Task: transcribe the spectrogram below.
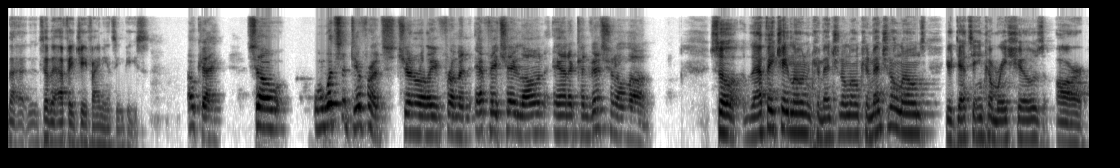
that, to the FHA financing piece. Okay. So well, what's the difference generally from an FHA loan and a conventional loan? So the FHA loan and conventional loan, conventional loans, your debt to income ratios are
